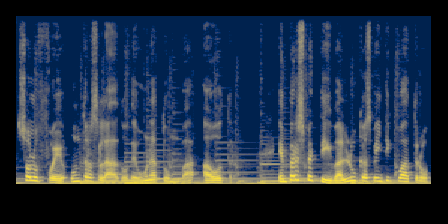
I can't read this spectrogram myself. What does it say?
solo fue un traslado de una tumba a otra. En perspectiva, Lucas 24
